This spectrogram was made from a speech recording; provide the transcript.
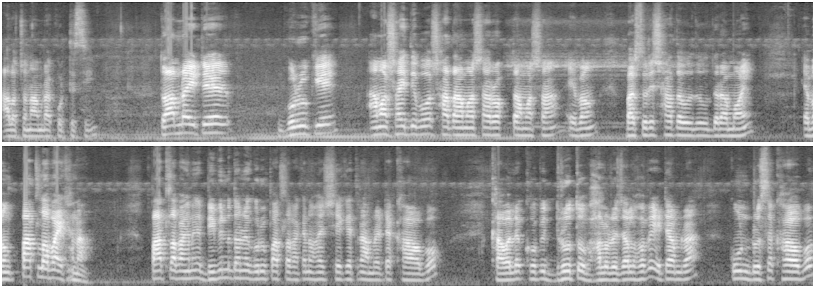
আলোচনা আমরা করতেছি। তো আমরা এটার গরুকে আমাশাই দেব, সাদা আমাশা, রক্ত আমাশা এবং বাছুরের সাদা উদ- উদরাময় এবং পাতলা পায়খানা। পাতলা পায়খানা বিভিন্ন ধরনের গরু পাতলা পায়খানা হয়, সেক্ষেত্রে আমরা এটা খাওয়াবো। খাওয়ালে খুবই দ্রুত ভালো রেজাল্ট হবে। এটা আমরা কোন ডোসে খাওয়াবো?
